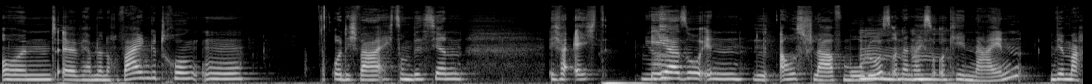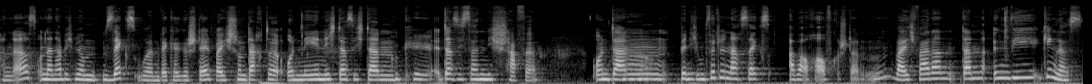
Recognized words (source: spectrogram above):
und äh, wir haben dann noch Wein getrunken und ich war echt so ein bisschen, ich war echt Ja. eher so in Ausschlafmodus und dann war ich so, okay, nein. wir machen das. Und dann habe ich mir um 6 Uhr einen Wecker gestellt, weil ich schon dachte, oh nee, nicht, dass ich dann, Okay. dass ich es dann nicht schaffe. Und dann bin ich um Viertel nach sechs aber auch aufgestanden, weil ich war dann, dann irgendwie ging das.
